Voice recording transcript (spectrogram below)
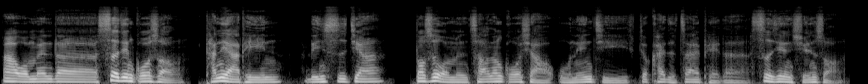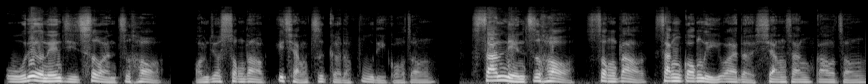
啊。我们的射箭国手谭雅婷、林思佳，都是我们草山国小五年级就开始栽培的射箭选手。五六年级射完之后，我们就送到一墙之隔的富里国中。三年之后，送到三公里外的香山高中。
